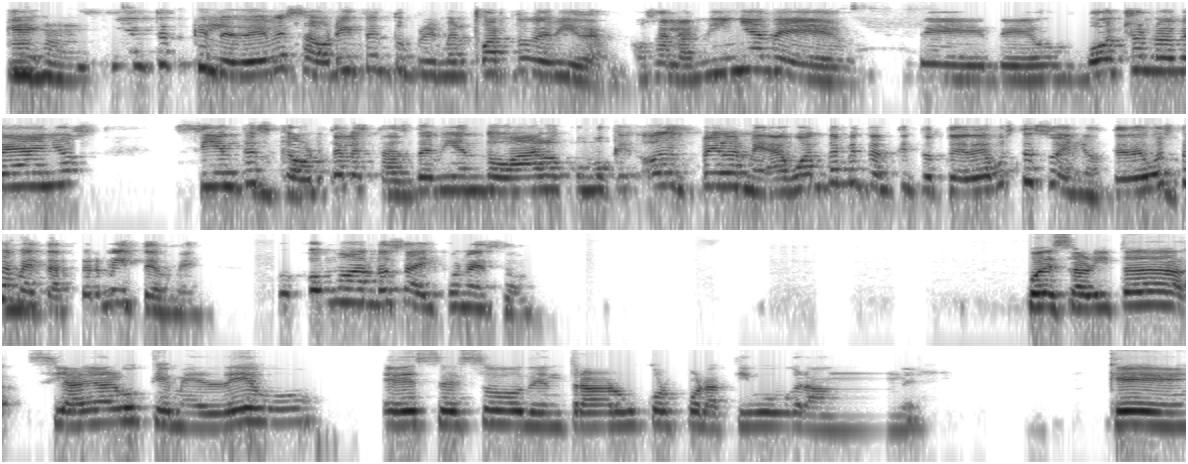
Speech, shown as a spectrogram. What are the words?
¿Qué, sientes que le debes ahorita en tu primer cuarto de vida? O sea, la niña de, de, de 8 o 9 años, sientes que ahorita le estás debiendo algo, como que, oye, espérame, aguántame tantito, te debo este sueño, te debo esta meta, permíteme. ¿Cómo andas ahí con eso? Pues ahorita, si hay algo que me debo, es eso de entrar a un corporativo grande. Que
